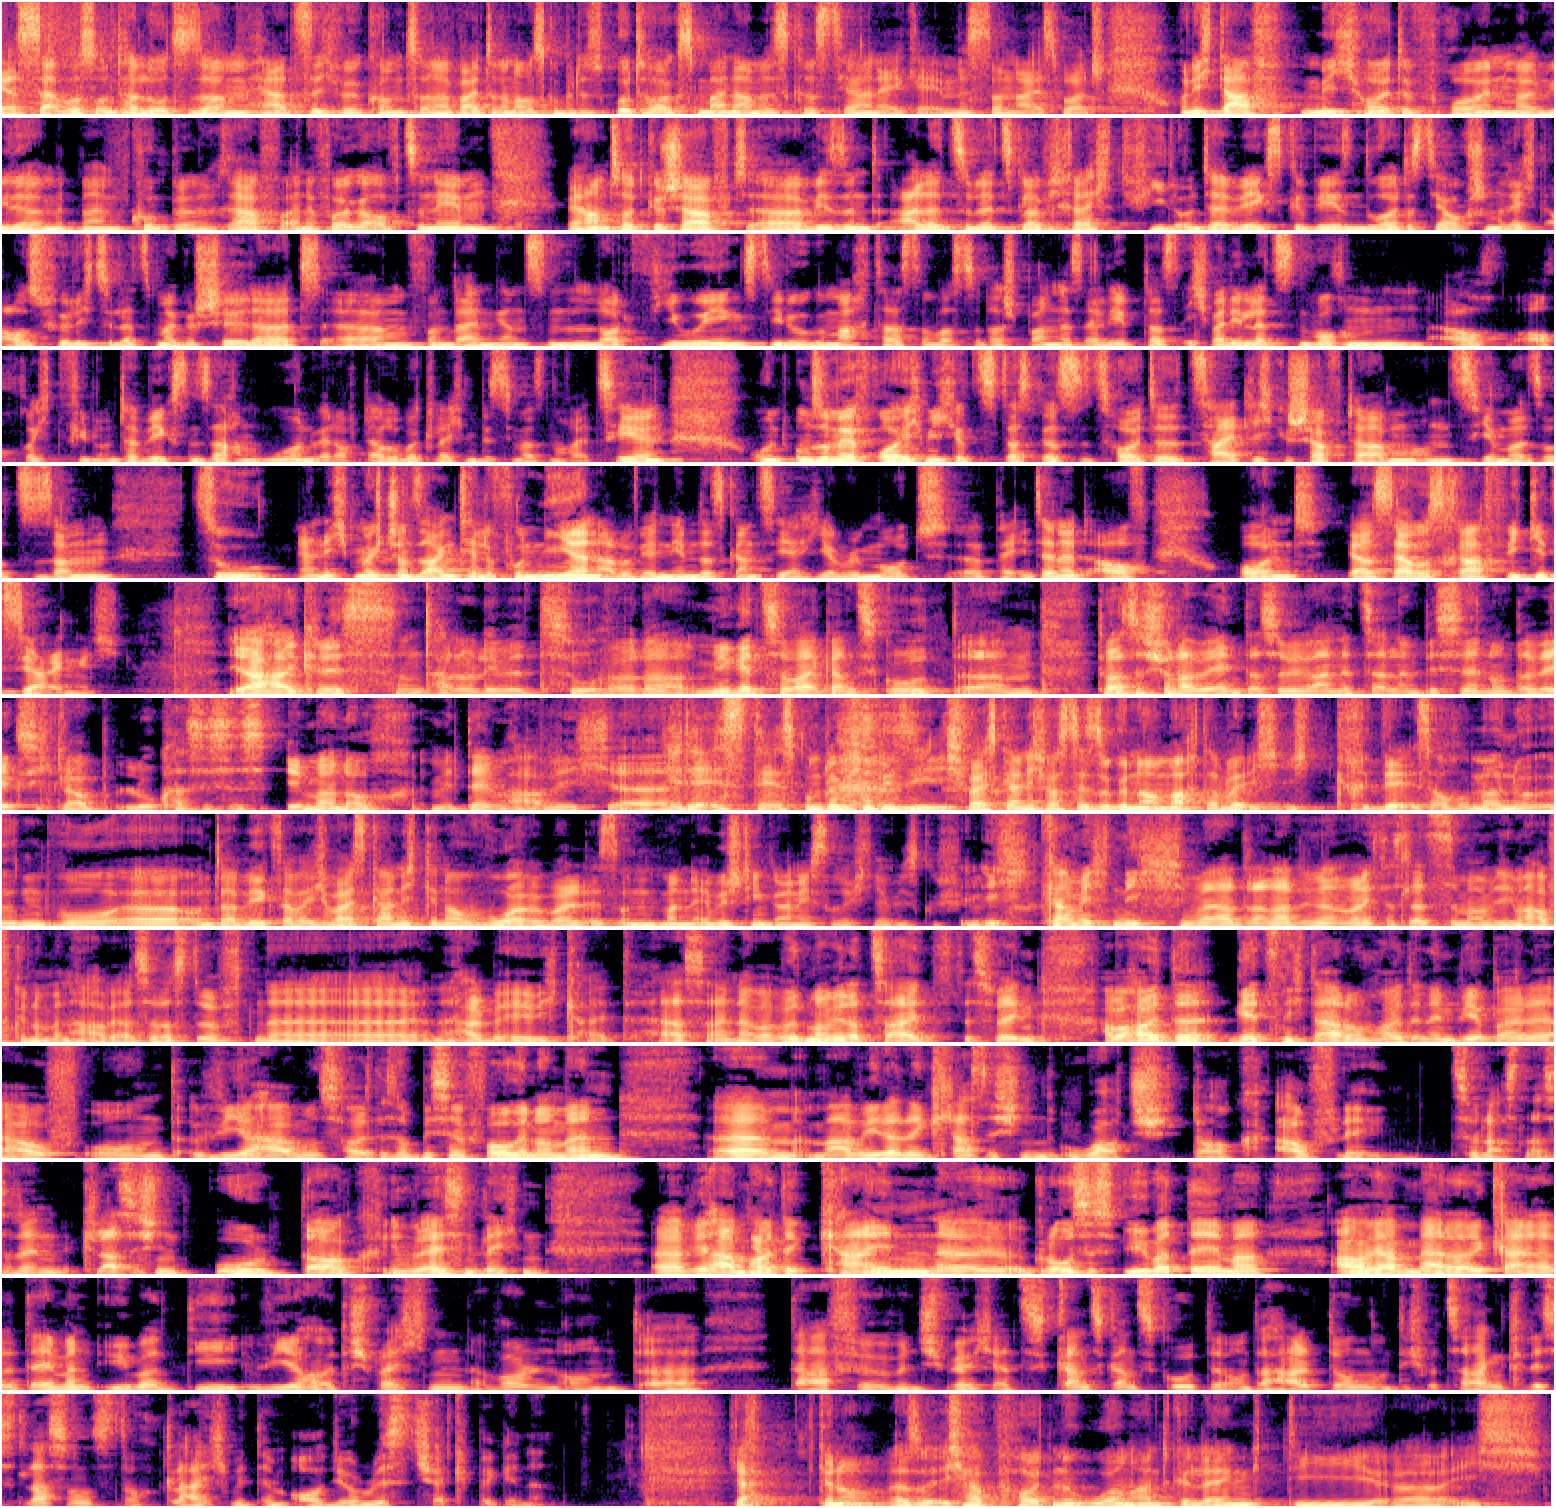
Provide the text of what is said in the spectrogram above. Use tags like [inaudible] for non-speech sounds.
Ja, Servus und Hallo zusammen. Herzlich willkommen zu einer weiteren Ausgabe des Urtalks. Mein Name ist Christian, aka Mr. Nicewatch. Und ich darf mich heute freuen, mal wieder mit meinem Kumpel Raff eine Folge aufzunehmen. Wir haben es heute geschafft. Äh, wir sind alle zuletzt, glaube ich, recht viel unterwegs gewesen. Du hattest ja auch schon recht ausführlich zuletzt mal geschildert ähm, von deinen ganzen Lot-Viewings, die du gemacht hast und was du da Spannendes erlebt hast. Ich war die letzten Wochen auch, auch recht viel unterwegs in Sachen Uhren, werde auch darüber gleich ein bisschen was noch erzählen. Und umso mehr freue ich mich jetzt, dass wir es jetzt heute zeitlich geschafft haben, uns hier mal so zusammen zu, ja, nicht möchte schon sagen telefonieren, aber wir nehmen das Ganze ja hier remote äh, per Internet auf. Und ja, Servus Raff, wie geht's dir eigentlich? Ja, hi Chris und hallo liebe Zuhörer. Mir geht es soweit ganz gut. Ähm, du hast es schon erwähnt, also wir waren jetzt alle ein bisschen unterwegs. Ich glaube, Lukas ist es immer noch. Mit dem habe ich. Äh ja, der ist, der ist unglaublich busy. Ich weiß gar nicht, was der so genau macht, aber ich, ich, der ist auch immer nur irgendwo äh, unterwegs, aber ich weiß gar nicht genau, wo er überall ist und man erwischt ihn gar nicht so richtig, habe ich das Gefühl. Ich kann mich nicht mehr daran erinnern, wann ich das letzte Mal mit ihm aufgenommen habe. Also das dürfte eine, äh, eine halbe Ewigkeit her sein, aber wird mal wieder Zeit. Deswegen. Aber heute geht es nicht darum, heute nehmen wir beide auf und wir haben uns heute so ein bisschen vorgenommen, ähm, mal wieder den klassischen Watchdog auflegen zu lassen. Also den klassischen Urdog im Wesentlichen. Äh, wir haben heute kein äh, großes Überthema, aber wir haben mehrere kleinere Themen, über die wir heute sprechen wollen und äh, dafür wünschen wir euch jetzt ganz, ganz gute Unterhaltung und ich würde sagen, Chris, lass uns doch gleich mit dem Audio Wrist Check beginnen. Ja, genau. Also ich habe heute eine Uhr am Handgelenk, die äh, ich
